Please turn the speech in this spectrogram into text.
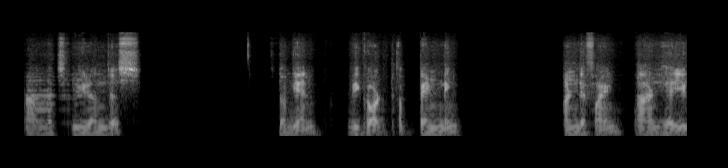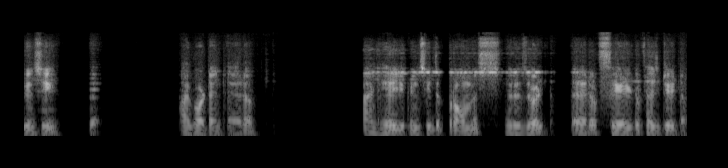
and let's rerun this. So again we got a pending undefined and here you can see I got an error. And here you can see the promise result error failed to fetch data.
